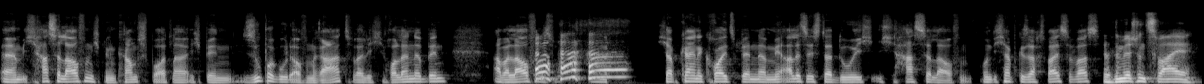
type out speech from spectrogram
Ähm, ich hasse Laufen. Ich bin Kampfsportler. Ich bin super gut auf dem Rad, weil ich Holländer bin. Aber Laufen ist Ich habe keine Kreuzbänder, mir alles ist da durch. Ich hasse Laufen. Und ich habe gesagt, weißt du was? Da sind wir schon zwei.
